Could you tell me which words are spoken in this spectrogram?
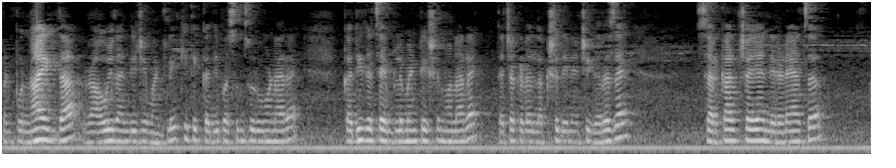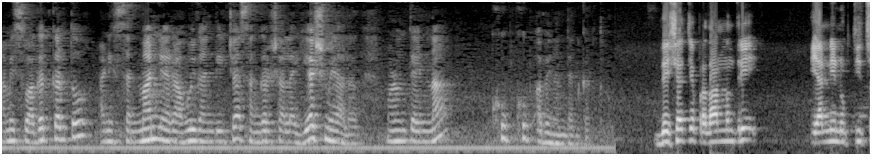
पण पुन्हा एकदा राहुल गांधीजी म्हटले की ते कधीपासून सुरू होणार आहे? कधी त्याचं इम्प्लिमेंटेशन होणार आहे? त्याच्याकडे लक्ष देण्याची गरज आहे. सरकारच्या या निर्णयाचं आम्ही स्वागत करतो आणि सन्मान्य राहुल गांधीच्या संघर्षाला यश मिळालं म्हणून त्यांना खूप खूप अभिनंदन करतो. देशाचे प्रधानमंत्री यांनी नुकतीच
